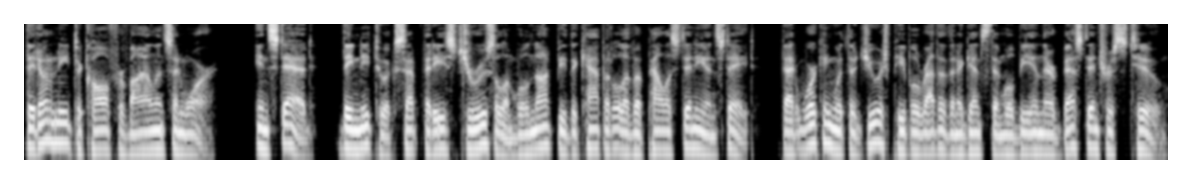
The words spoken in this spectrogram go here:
They don't need to call for violence and war. Instead, they need to accept that East Jerusalem will not be the capital of a Palestinian state, that working with the Jewish people rather than against them will be in their best interests too,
